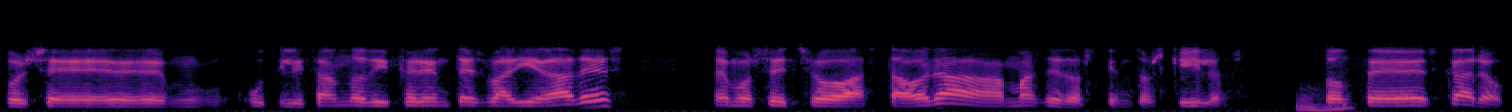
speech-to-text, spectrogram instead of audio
pues eh, utilizando diferentes variedades hemos hecho hasta ahora más de 200 kilos. Entonces, claro,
